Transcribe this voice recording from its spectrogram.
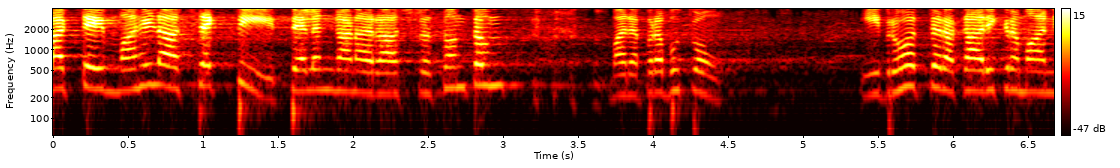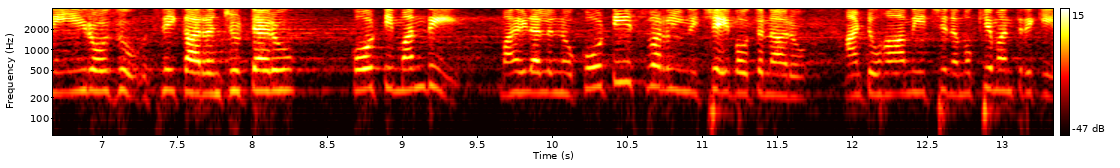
కట్టే మహిళా శక్తి తెలంగాణ రాష్ట్ర సొంతం. మన ప్రభుత్వం ఈ బృహత్తర కార్యక్రమాన్ని ఈరోజు శ్రీకారం చుట్టారు. కోటి మంది మహిళలను కోటీశ్వరుల్ని చేయబోతున్నారు. అంటూ హామీ ఇచ్చిన ముఖ్యమంత్రికి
